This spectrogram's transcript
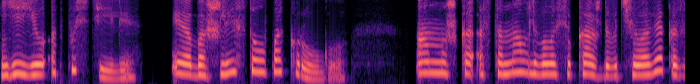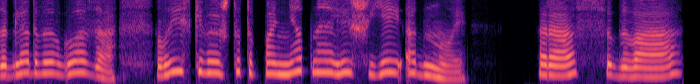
Ее отпустили и обошли стол по кругу. Аннушка останавливалась у каждого человека, заглядывая в глаза, выискивая что-то понятное лишь ей одной — Раз, два,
